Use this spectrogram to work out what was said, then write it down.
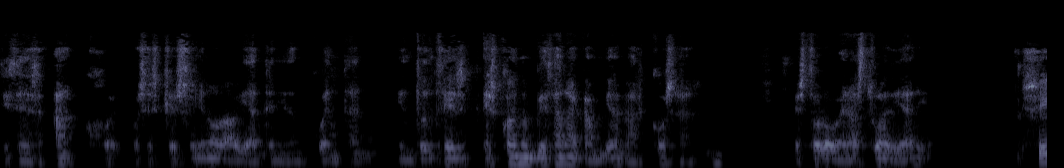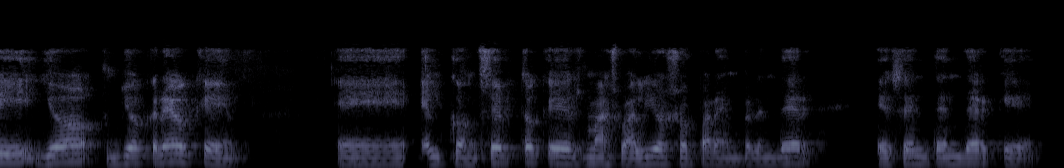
dices, ah, joder, pues es que eso yo no lo había tenido en cuenta, ¿no? Y entonces es cuando empiezan a cambiar las cosas, ¿no? Esto lo verás tú a diario. Sí, yo, yo creo que eh, el concepto que es más valioso para emprender es entender que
